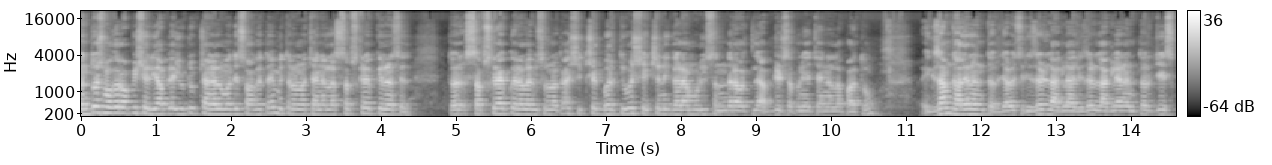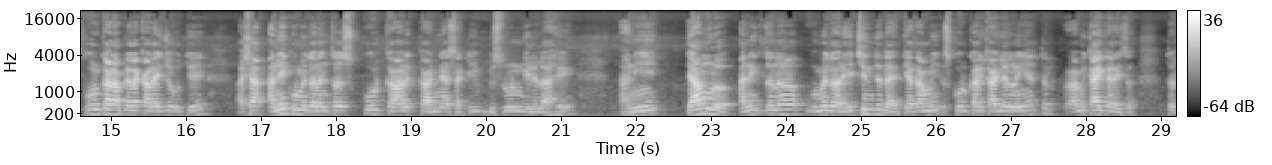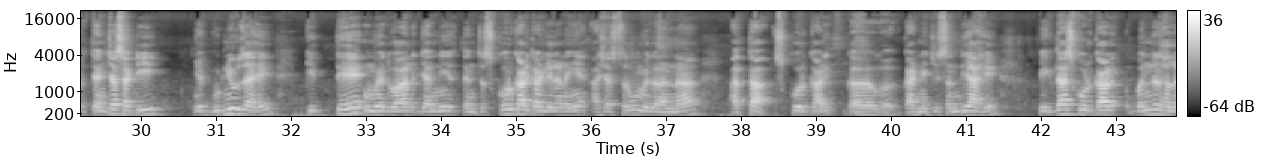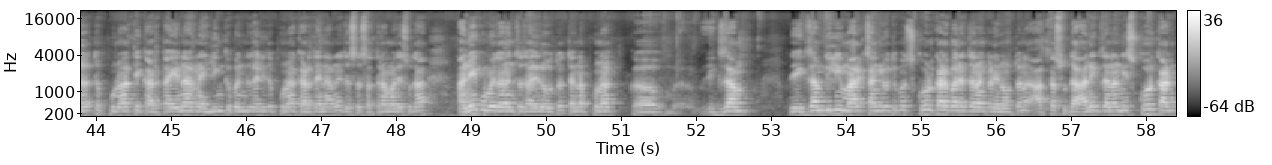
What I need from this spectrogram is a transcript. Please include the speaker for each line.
Speaker 1: संतोष मगर official या आपल्या YouTube चॅनलमध्ये स्वागत आहे. मित्रांनो चॅनलला सबस्क्राईब केलं नसेल तर सबस्क्राईब करायला विसरू नका. शिक्षक भरती व शैक्षणिक घडामोडी संदर्भातल्या अपडेट्स आपण या चॅनलला पाहतो. एक्झाम झाल्यानंतर ज्यावेळेस रिझल्ट लागला रिझल्ट लागल्यानंतर जे स्कोर कार्ड आपल्याला काढायचे होते अशा अनेक उमेदवारांचं स्कोर कार्ड काढण्यासाठी विसरून गेलेलं आहे. आणि त्यामुळं अनेक जण उमेदवार हे चिंतित आहेत की आता आम्ही स्कोर कार्ड काढलेलं नाही आहे तर आम्ही काय करायचं? तर त्यांच्यासाठी एक गुड न्यूज आहे की ते उमेदवार ज्यांनी त्यांचं स्कोर कार्ड काढलेलं नाही आहे अशा सर्व उमेदवारांना आत्ता स्कोर कार्ड काढण्याची संधी आहे. एकदा स्कोर कार्ड बंद झालं तर पुन्हा ते काढता येणार नाही. लिंक बंद झाली तर पुन्हा काढता येणार नाही. जसं सतरामध्ये सुद्धा अनेक उमेदवारांचं झालेलं होतं. त्यांना पुन्हा एक्झाम म्हणजे एक्झाम दिली मार्क चांगले होते पण स्कोर कार्ड बऱ्याच जणांकडे नव्हतं ना. आतासुद्धा अनेक जणांनी स्कोर कार्ड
